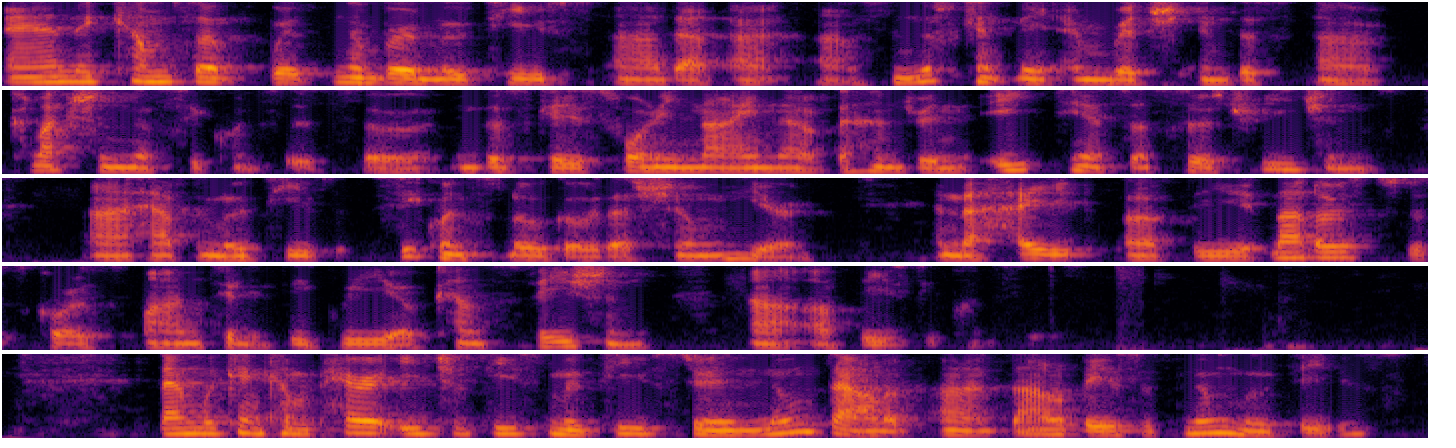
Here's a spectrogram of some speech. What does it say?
and it comes up with number of motifs uh, that are uh, significantly enriched in this uh, collection of sequences. So in this case, 49 of the 108 TSS search regions uh, have the motif sequence logo that's shown here. And the height of the letters just correspond to the degree of conservation uh, of these sequences. Then we can compare each of these motifs to a known data, uh, database of known motifs.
